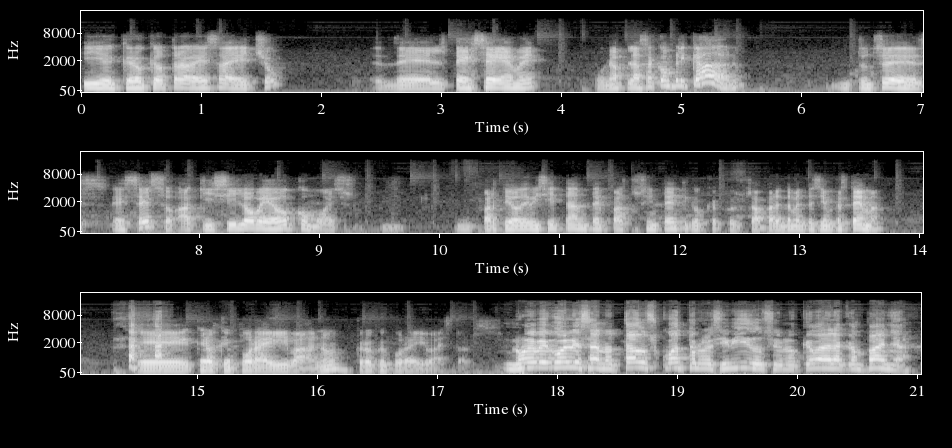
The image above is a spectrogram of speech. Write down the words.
Y creo que otra vez ha hecho del TCM una plaza complicada, ¿no? Entonces, es eso. Aquí sí lo veo como es un partido de visitante, pasto sintético, que pues aparentemente siempre es tema. Eh, creo que por ahí va, ¿no? Creo que por ahí va esta vez. Nueve goles anotados, cuatro recibidos en lo que va de la campaña.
